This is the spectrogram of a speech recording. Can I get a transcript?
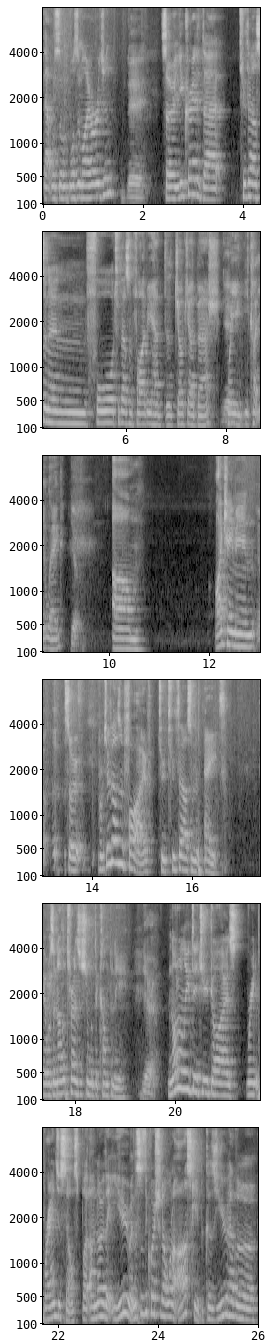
that was wasn't my origin. yeah. So you created that 2004, 2005. You had the Junkyard Bash Yeah. where you, you cut your leg. Yep. Um, I came in, uh, so from 2005 to 2008, there was another transition with the company. Yeah. Not only did you guys rebrand yourselves, but I know that you, and this is the question I want to ask you because you have a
